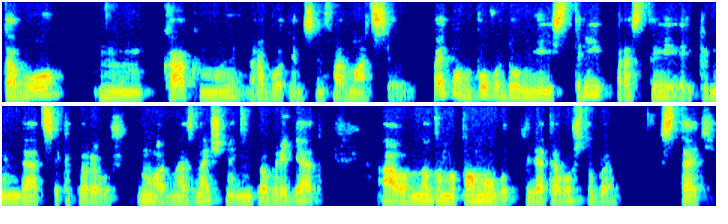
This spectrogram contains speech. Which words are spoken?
того, как мы работаем с информацией. По этому поводу у меня есть три простые рекомендации, которые уж ну, однозначно не повредят, а во многом и помогут для того, чтобы стать,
